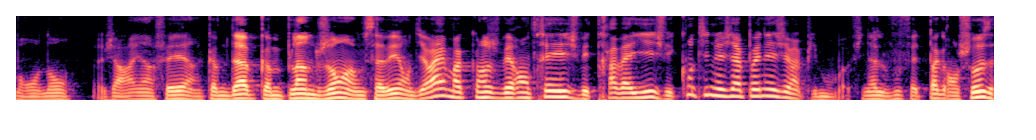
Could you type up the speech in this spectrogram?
Bon non, j'ai rien fait, hein. comme d'hab, comme plein de gens, hein, vous savez, on dit ouais moi quand je vais rentrer, je vais travailler, je vais continuer japonais, et puis bon, bah, au final vous faites pas grand chose,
